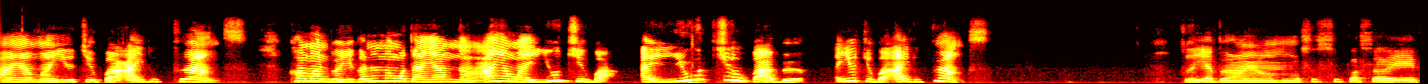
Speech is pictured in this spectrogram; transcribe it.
I am a YouTuber. I do pranks. Come on, bro. You're gonna know what I am now. I am a YouTuber. A YouTuber, bro. A YouTuber. I do pranks. So yeah, but I am also super sorry. If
